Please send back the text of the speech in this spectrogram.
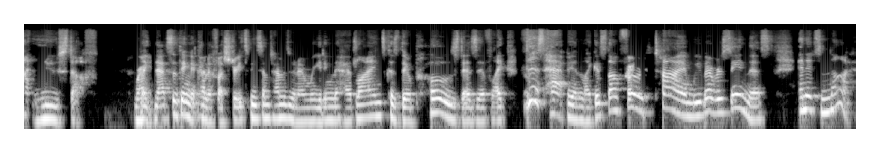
not new stuff. Right. Like that's the thing that kind of frustrates me sometimes when I'm reading the headlines because they're posed as if like this happened, like it's the first time we've ever seen this. And it's not.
